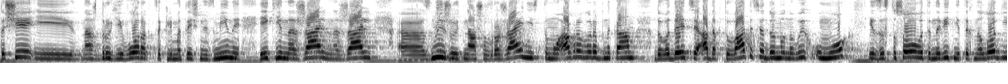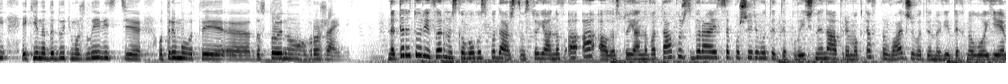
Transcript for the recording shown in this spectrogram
То ще і наш другий ворог це кліматичні зміни, які, на жаль, на жаль, е, знижують нашу врожайність. Тому агровиробникам доведеться адаптуватися до нових умов і застосовувати новітні технології, які нададуть можливість е, отримувати е, достойну врожайність. На території фермерського господарства Стоянов АА Алла Стоянова також збирається поширювати тепличний напрямок та впроваджувати нові технології.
